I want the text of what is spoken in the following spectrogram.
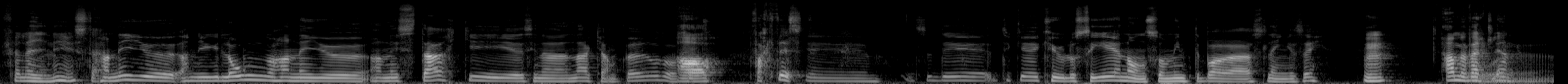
Fellaini, just det. Han är ju, han är ju lång och han är ju, han är stark i sina närkamper och så. Ja, faktiskt. Så, eh, så det tycker jag är kul att se någon som inte bara slänger sig. Mm. Ja men verkligen. Och, eh,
